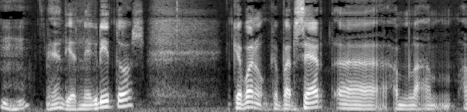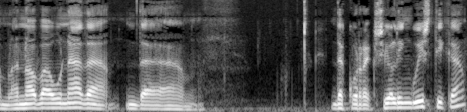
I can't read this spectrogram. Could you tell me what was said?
Uh mhm. -huh. eh? Dies negritos, que, bueno, que per cert, eh, amb, la, amb la nova onada de, de correcció lingüística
